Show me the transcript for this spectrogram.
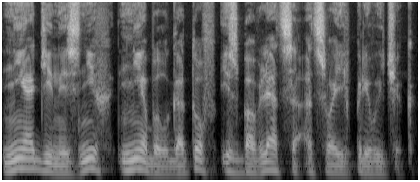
ни один из них не был готов избавляться от своих привычек.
